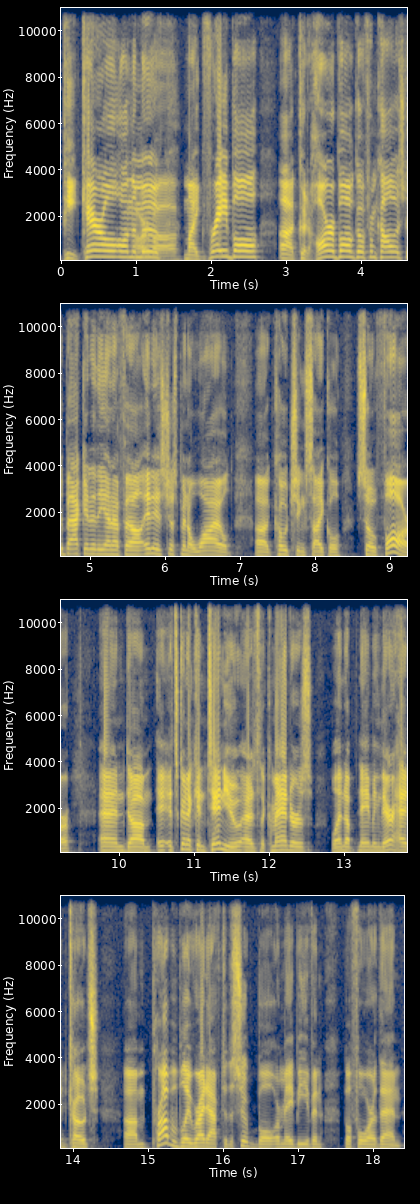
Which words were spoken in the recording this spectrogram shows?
Pete Carroll on the Harbaugh. move. Mike Vrabel. Uh, could Harbaugh go from college to back into the NFL? It has just been a wild uh, coaching cycle so far. And um, it's going to continue as the Commanders will end up naming their head coach um, probably right after the Super Bowl or maybe even before then.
